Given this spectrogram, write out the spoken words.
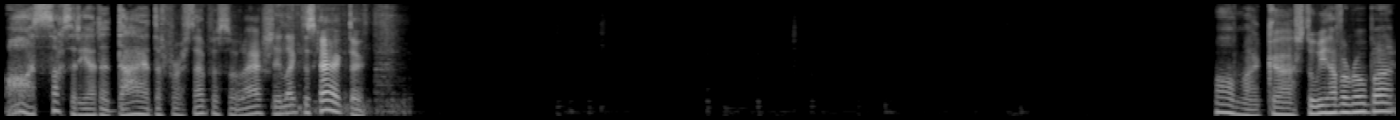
Oh, it sucks that he had to die at the first episode. I actually like this character. Oh my gosh, do we have a robot?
